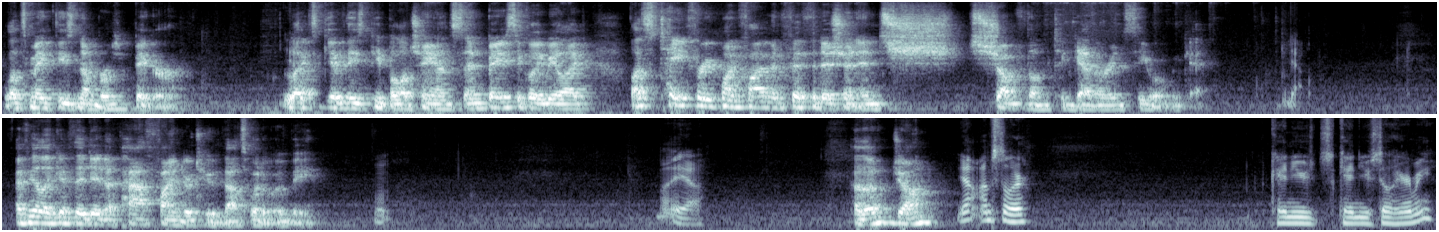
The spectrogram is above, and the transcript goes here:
Let's make these numbers bigger. Let's give these people a chance and basically be like, let's take 3.5 and 5th edition and sh- shove them together and see what we get. Yeah. I feel like if they did a Pathfinder 2, that's what it would be. Oh yeah, Hello, John? yeah, I'm still here. Can you can you still hear me?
